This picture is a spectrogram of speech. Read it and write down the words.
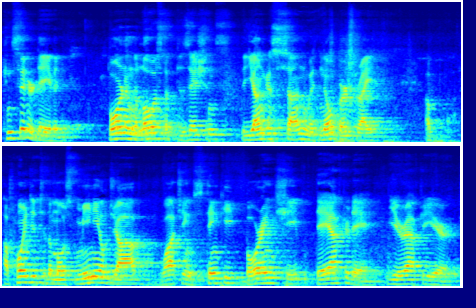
Consider David, born in the lowest of positions, the youngest son with no birthright, appointed to the most menial job, watching stinky, boring sheep day after day, year after year.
